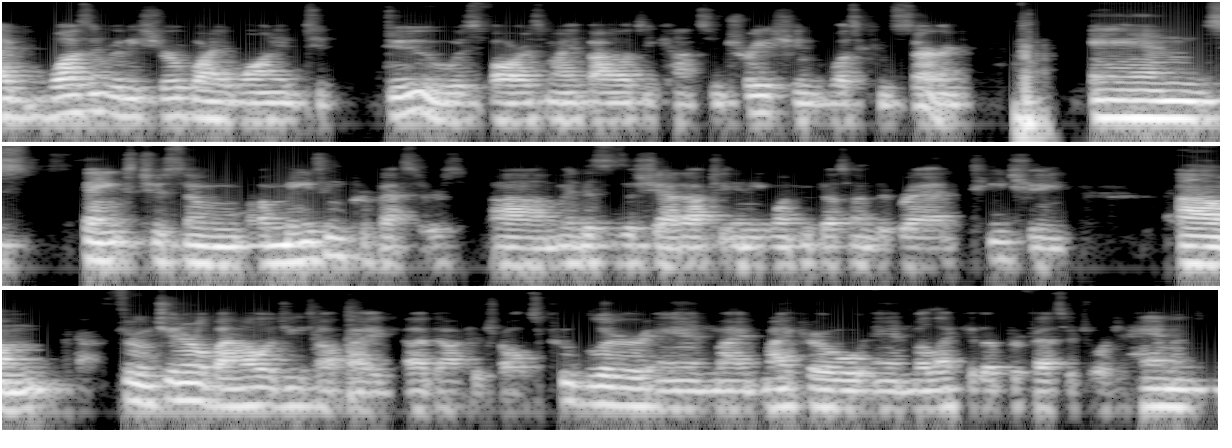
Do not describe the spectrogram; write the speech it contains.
I wasn't really sure what I wanted to do as far as my biology concentration was concerned. And thanks to some amazing professors, um, and this is a shout out to anyone who does undergrad teaching, um, through general biology taught by uh, Dr. Charles Kugler and my micro and molecular professor, Georgia Hammond,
